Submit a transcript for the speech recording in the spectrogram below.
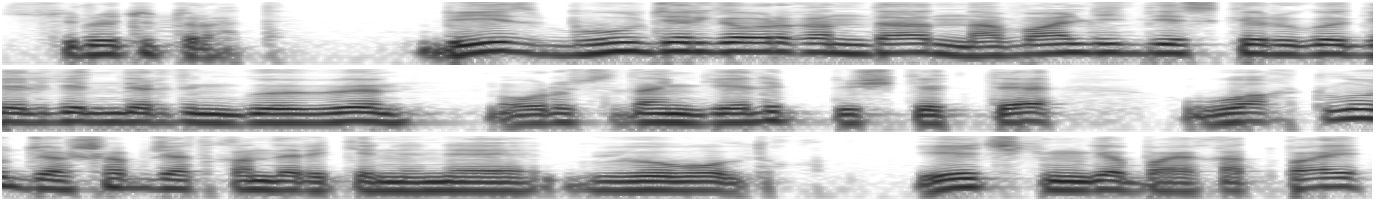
сүрөтү турат биз бул жерге барганда навальныйды эскерүүгө келгендердин көбү орусиядан келип бишкекте убактылуу жашап жаткандар экенине күбө болдук. Эч кимге байкатпай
